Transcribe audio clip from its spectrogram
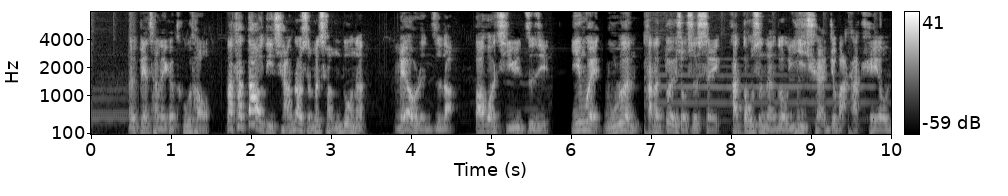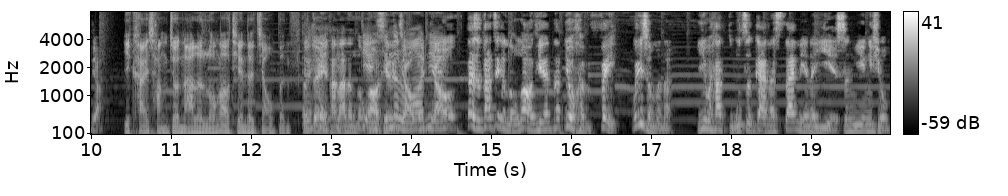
呃，变成了一个秃头。那他到底强到什么程度呢？没有人知道，包括奇遇自己，因为无论他的对手是谁，他都是能够一拳就把他 KO 掉。一开场就拿了龙傲天的脚本，对对他拿了龙傲天的脚本，然后，但是他这个龙傲天他又很废，为什么呢？因为他独自干了三年的野生英雄，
